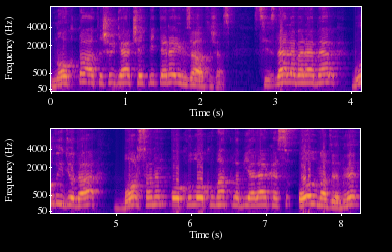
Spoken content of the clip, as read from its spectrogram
nokta atışı gerçekliklere imza atacağız. Sizlerle beraber bu videoda borsanın okulu okumakla bir alakası olmadığını,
